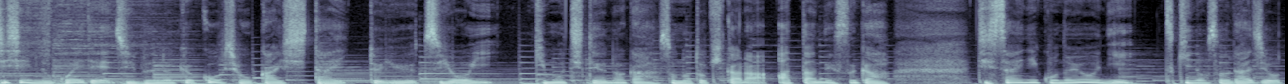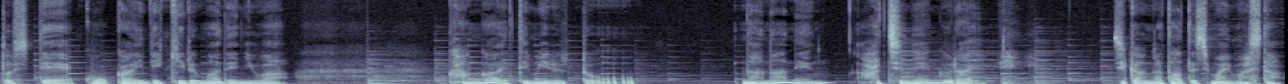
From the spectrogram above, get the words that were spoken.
自身の声で自分の曲を紹介したいという強い気持ちというのがその時からあったんですが実際にこのように月の空ラジオとして公開できるまでには考えてみると7年8年ぐらい時間が経ってしまいました。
